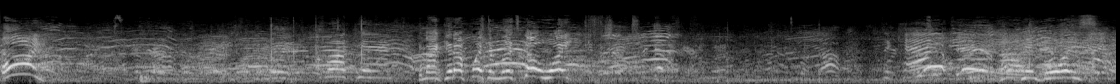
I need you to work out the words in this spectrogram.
On. Come on. Come on, get up with him. Let's go, White. The cat. Help him, boys.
